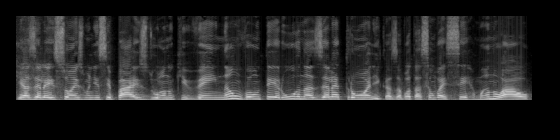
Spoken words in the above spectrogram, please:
E as eleições municipais do ano que vem não vão ter urnas eletrônicas. A votação vai ser manual.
